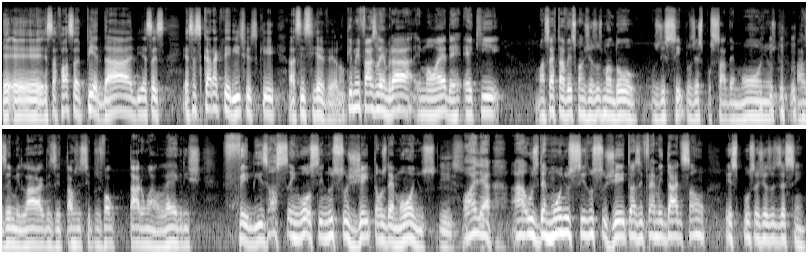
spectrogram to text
é, é, essa falsa piedade, essas, essas características que assim se revelam. O que me faz lembrar, irmão Éder, é que uma certa vez, quando Jesus mandou os discípulos expulsar demônios, fazer milagres e tal, os discípulos voltaram alegres, felizes. Ó oh, Senhor, se nos sujeitam os demônios. Isso. Olha, ah, os demônios se nos sujeitam, as enfermidades são expulsas. Jesus diz assim:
